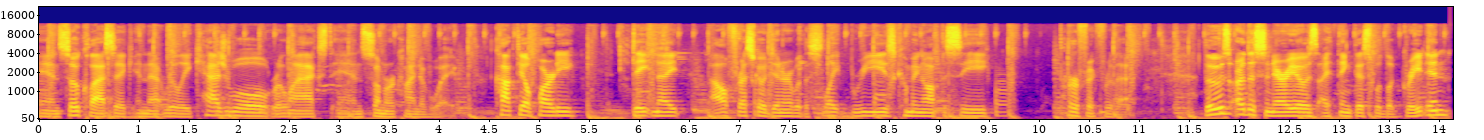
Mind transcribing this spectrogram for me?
and so classic in that really casual, relaxed, and summer kind of way. Cocktail party, date night, al fresco dinner with a slight breeze coming off the sea. Perfect for that. Those are the scenarios I think this would look great in.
